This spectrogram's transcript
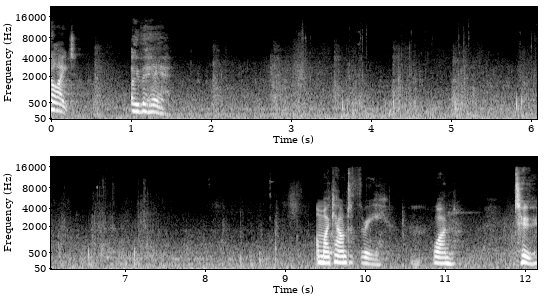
Knight! Over here. On my count of three. One, two.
